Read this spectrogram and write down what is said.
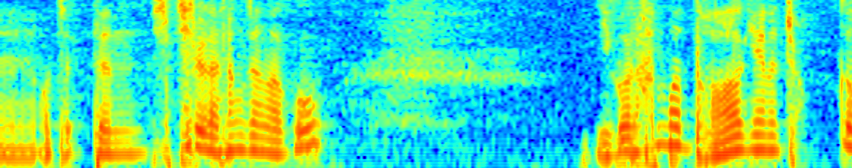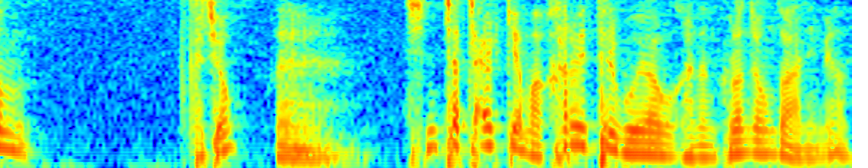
예, 어쨌든 17일 날 상장하고, 이걸 한 번 더 하기에는 조금, 그죠? 예, 진짜 짧게 막 하루 이틀 보유하고 가는 그런 정도 아니면,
